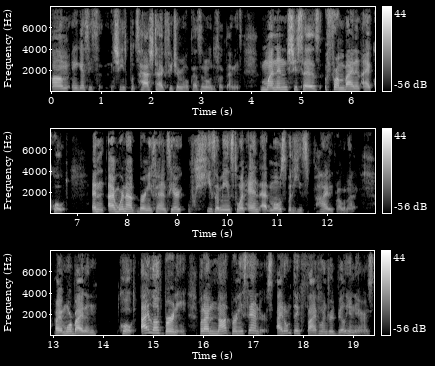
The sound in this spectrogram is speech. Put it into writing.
um, I guess he's, she puts hashtag future middle class. I don't know what the fuck that means. And then she says from Biden, I quote, and um, we're not Bernie fans here. He's a means to an end at most, but he's highly problematic. All right, more Biden. Quote, I love Bernie, but I'm not Bernie Sanders. I don't think 500 billionaires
